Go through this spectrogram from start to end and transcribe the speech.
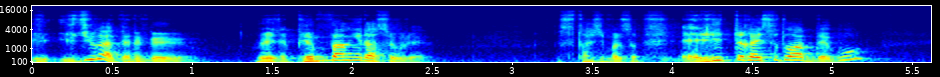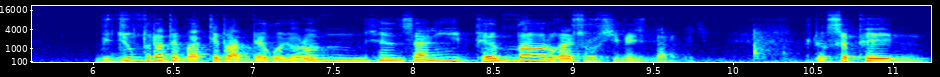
유, 지가안 되는 거예요. 왜냐? 변방이라서 그래. 그래서 다시 말해서 엘리트가 있어도 안 되고 민중들한테 맡겨도 안 되고 이런 현상이 변방으로 갈수록 심해진다는 거지. 그리고 스페인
